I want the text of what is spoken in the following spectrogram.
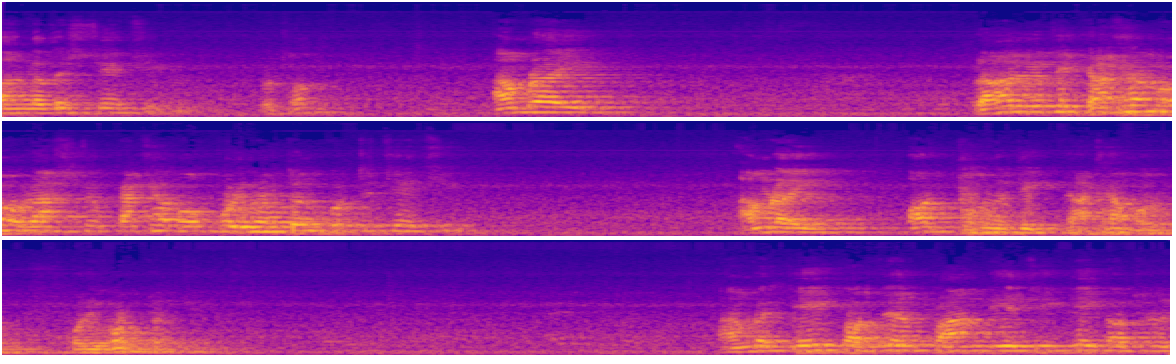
বাংলাদেশ চেয়েছি, প্রথম। আমরাই রাজনৈতিক কাঠামো, রাষ্ট্র কাঠামো পরিবর্তন করতে চেয়েছি। আমরা এই অর্থনৈতিক কাঠামোর পরিবর্তন আমরা কে কতজন প্রাণ দিয়েছি, কে কতজন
